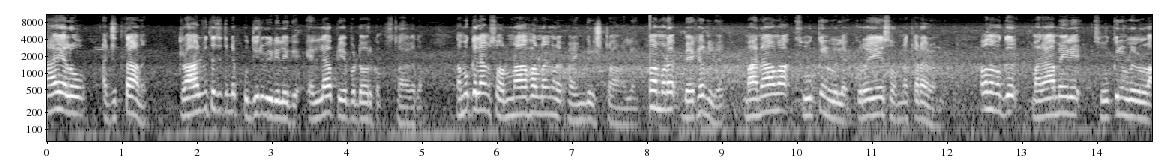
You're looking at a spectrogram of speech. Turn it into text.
ഹായ് ഹലോ അജിത്താണ്. ട്രാവൽ വിത്ത് അജിത്തിന്റെ പുതിയൊരു വീഡിയോയിലേക്ക് എല്ലാ പ്രിയപ്പെട്ടവർക്കും സ്വാഗതം. നമുക്കെല്ലാം സ്വർണാഭരണങ്ങൾ ഭയങ്കര ഇഷ്ടമാണല്ലേ? നമ്മുടെ ബെഹറിൽ മനാമ സൂക്കിനുള്ളിൽ കുറേ സ്വർണക്കടകളുണ്ട്. അപ്പോൾ നമുക്ക് മനാമയിലെ സൂക്കിനുള്ളിലുള്ള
